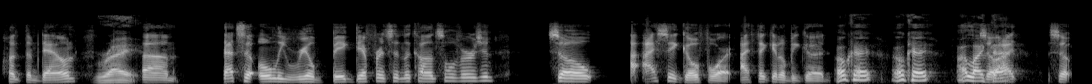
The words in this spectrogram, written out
hunt them down Right. um, that's the only real big difference in the console version. So I, I say go for it. I think it'll be good. Okay. Okay. I like so that. I so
